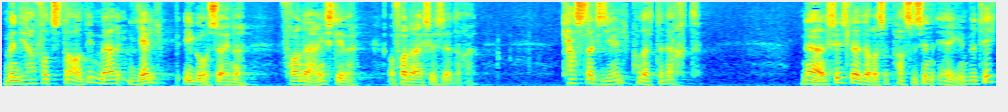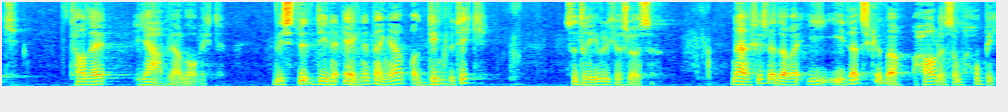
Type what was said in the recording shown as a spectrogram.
Men de har fått stadig mer hjelp i gåseøyne fra næringslivet og fra næringslivsledere. Hva slags hjelp har dette vært? Næringslivsledere som passer sin egen butikk, tar det jævlig alvorlig. Hvis du, dine egne penger og din butikk, så driver du ikke og sløser. Næringslivsledere i idrettsklubber har det som hobby.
